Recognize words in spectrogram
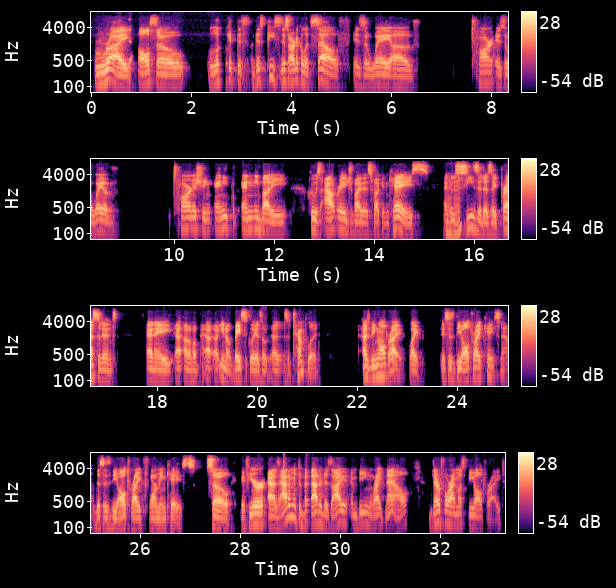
right also look at this this piece this article itself is a way of tar is a way of tarnishing any anybody who's outraged by this fucking case and mm-hmm. who sees it as a precedent and a of a, a, you know basically as a as a template as being alt right. Like this is the alt right case now. This is the alt right forming case. So if you're as adamant about it as I am being right now, therefore I must be alt right.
